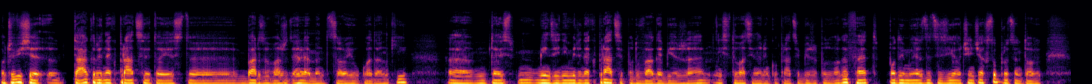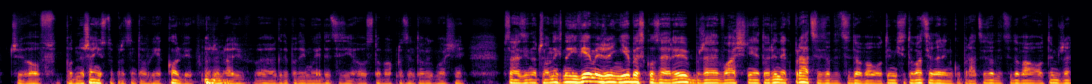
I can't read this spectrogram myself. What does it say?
Oczywiście e, tak, rynek pracy to jest e, bardzo ważny element całej układanki. To jest między innymi rynek pracy pod uwagę bierze i sytuację na rynku pracy bierze pod uwagę Fed, podejmując decyzję o cięciach stóp procentowych, czy o podnoszeniu stóp procentowych, jakkolwiek. W każdym razie, e, gdy podejmuje decyzję o stopach procentowych właśnie w Stanach Zjednoczonych. No i wiemy, że nie bez kozery, że właśnie to rynek pracy zadecydował o tym i sytuacja na rynku pracy zadecydowała o tym, że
